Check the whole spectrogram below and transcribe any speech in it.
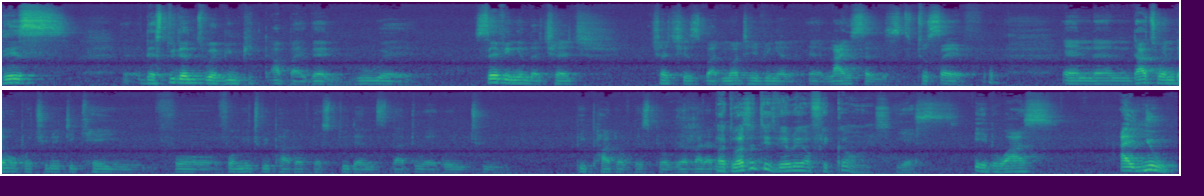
this the students were being picked up by then who were serving in the church churches but not having a, a license to serve. And then that's when the opportunity came for, for me to be part of the students that were going to be part of this program. But, But wasn't it very Afrikaans? yes, it was. I knew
